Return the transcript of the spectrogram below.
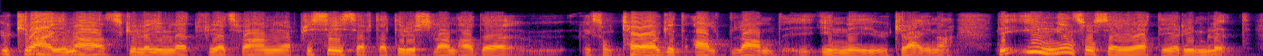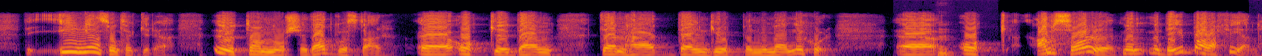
Ukraina skulle inlett fredsförhandlingar precis efter att Ryssland hade liksom tagit allt land inne i Ukraina. Det är ingen som säger att det är rimligt. Det är ingen som tycker det, utom Nooshi Dadgostar eh, och den, den, här, den gruppen med människor. Eh, mm. Och I'm sorry, men, men det är bara fel.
